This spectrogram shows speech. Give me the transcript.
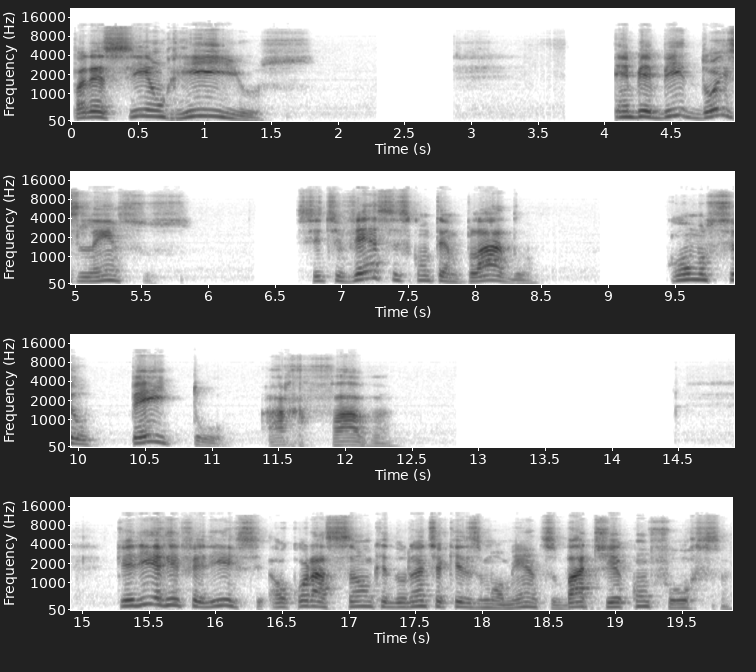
pareciam rios Embebi dois lenços. Se tivesses contemplado como seu peito arfava. Queria referir-se ao coração que durante aqueles momentos batia com força.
